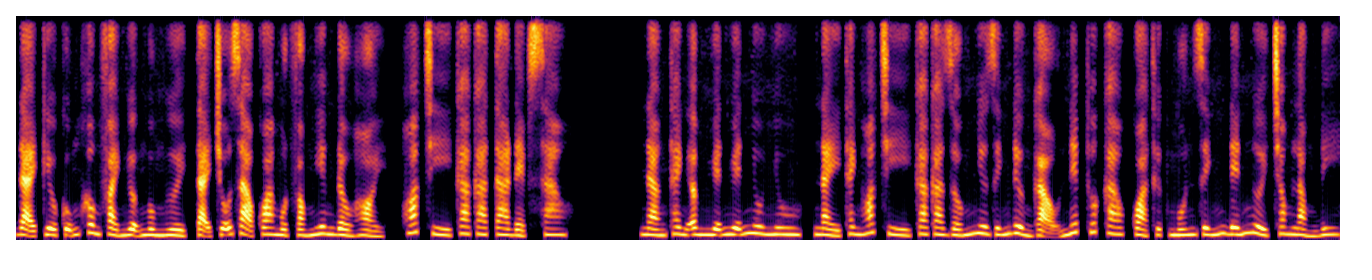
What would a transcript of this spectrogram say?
Đại kiều cũng không phải ngượng ngùng người, tại chỗ dạo qua một vòng nghiêng đầu hỏi, hoắc trì ca ca ta đẹp sao? Nàng thanh âm nguyễn nguyễn nhu nhu, này thanh hoắc trì ca ca giống như dính đường gạo nếp thuốc cao quả thực muốn dính đến người trong lòng đi.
